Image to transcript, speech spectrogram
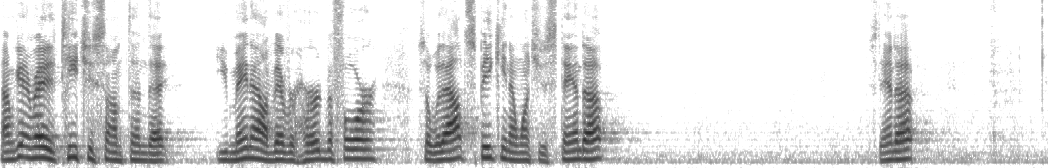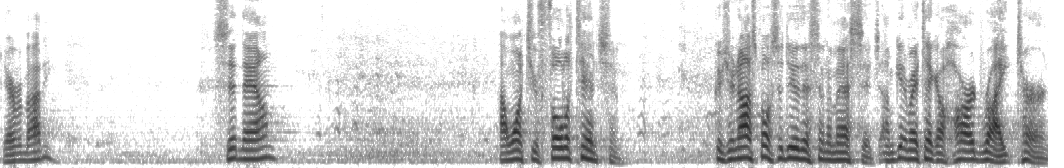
I'm getting ready to teach you something that you may not have ever heard before. So, without speaking, I want you to stand up. Stand up. Everybody. Sit down. I want your full attention because you're not supposed to do this in a message. I'm getting ready to take a hard right turn.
